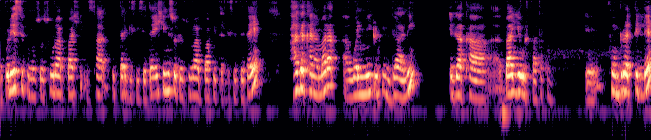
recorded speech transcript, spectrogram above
obboleessi kun osoo suuraa abbaa isaa itti argisiise ta'e ishiinis osoo suuraa abbaa ofii itti argisiiste ta'e haga kana mara wal miidhuu hin ga'anii egaa ka baay'ee ulfaata kun fuulduratti illee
